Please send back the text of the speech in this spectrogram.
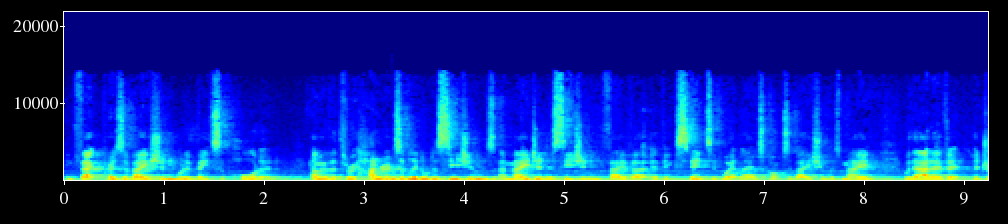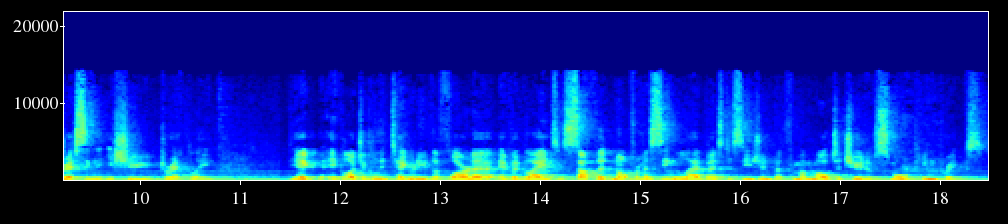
In fact, preservation would have been supported. However, through hundreds of little decisions, a major decision in favour of extensive wetlands conservation was made without ever addressing the issue directly. The ecological integrity of the Florida Everglades has suffered not from a single adverse decision but from a multitude of small pinpricks,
